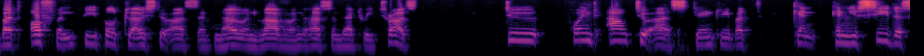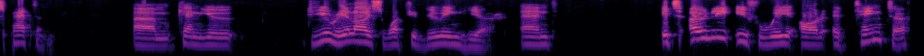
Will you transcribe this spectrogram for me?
but often people close to us that know and love and us and that we trust to point out to us gently, but can can you see this pattern? Um, can you do you realize what you're doing here? And it's only if we are attentive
